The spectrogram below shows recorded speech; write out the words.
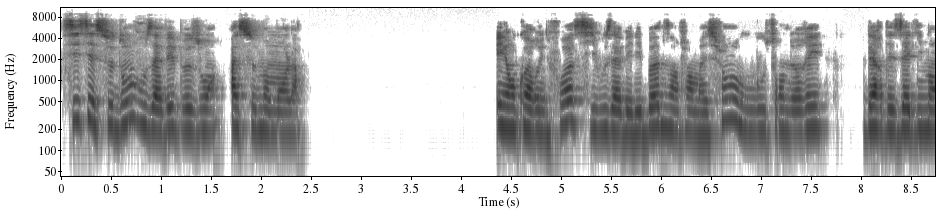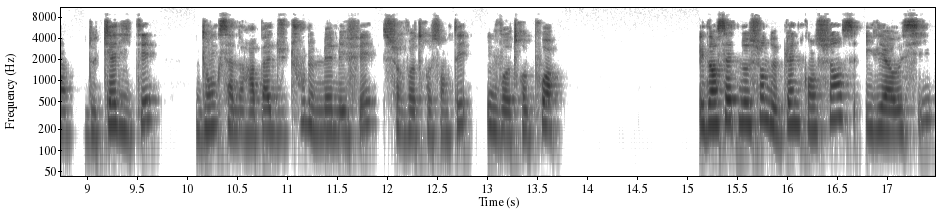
si c'est ce dont vous avez besoin à ce moment-là. Et encore une fois, si vous avez les bonnes informations, vous vous tournerez vers des aliments de qualité, donc ça n'aura pas du tout le même effet sur votre santé ou votre poids. Et dans cette notion de pleine conscience, il y a aussi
